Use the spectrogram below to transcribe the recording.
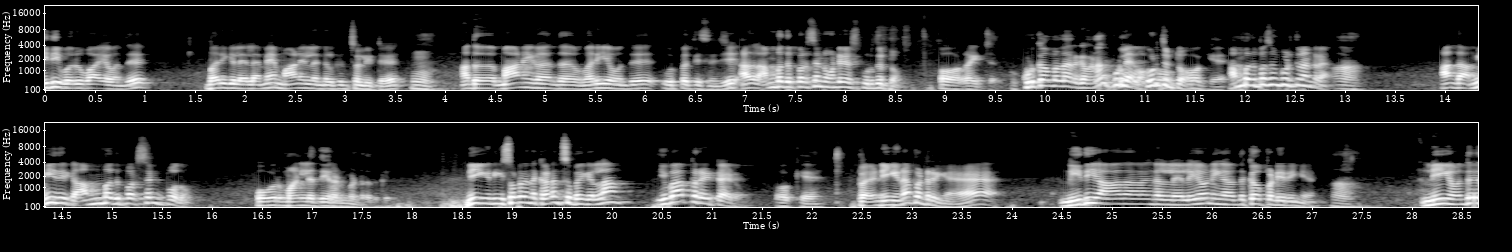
நிதி வருவாயை வந்து வரிகள் எல்லாமே மாநிலங்களுக்கு சொல்லிட்டு அந்த மாநில அந்த வரியை வந்து உற்பத்தி செஞ்சு அதில் ஐம்பது பர்சன்ட் ஒன்றிய அரசு கொடுத்துட்டோம். ஓ ரைட் கொடுக்காமலாம் இருக்க வேணாம் இல்ல, கொடுத்துட்டோம். ஓகே ஐம்பது பர்சன்ட் கொடுத்துட்டேன் அந்த மீதி இருக்க ஐம்பது பர்சன்ட் போதும். ஒவ்வொரு மாநிலத்தையும் ரன் பண்றதுக்கு. நீங்க நீங்க சொல்ற இந்த கடன் சுமைகள்லாம் இவாப்பரேட் ஆயிடும். ஓகே இப்போ நீங்க என்ன பண்றீங்க? நிதி ஆதாரங்கள்லையும் நீங்க வந்து கர்வ் பண்ணிடுறீங்க. ஆ. நீங்க வந்து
